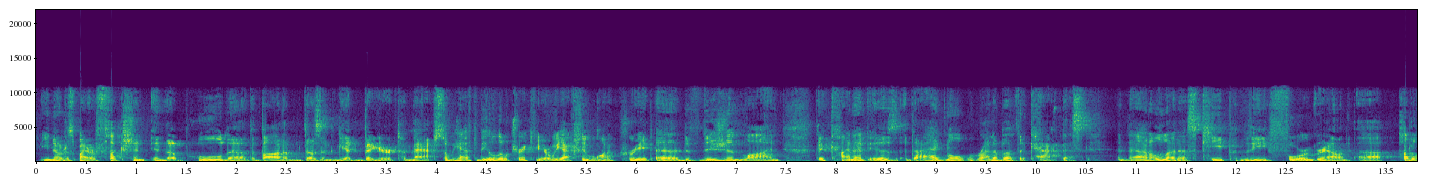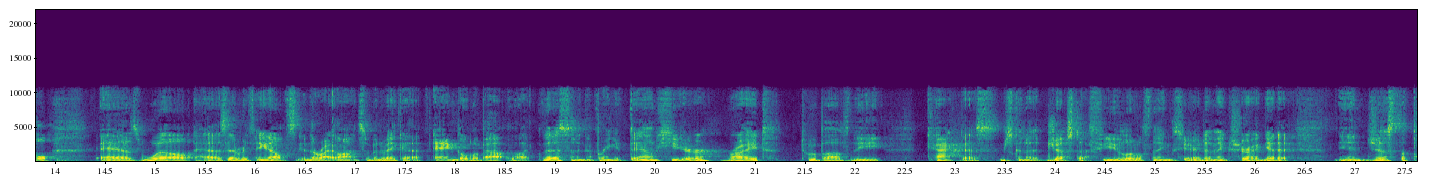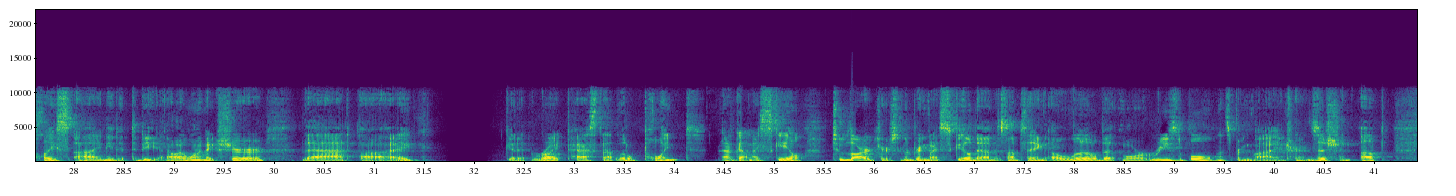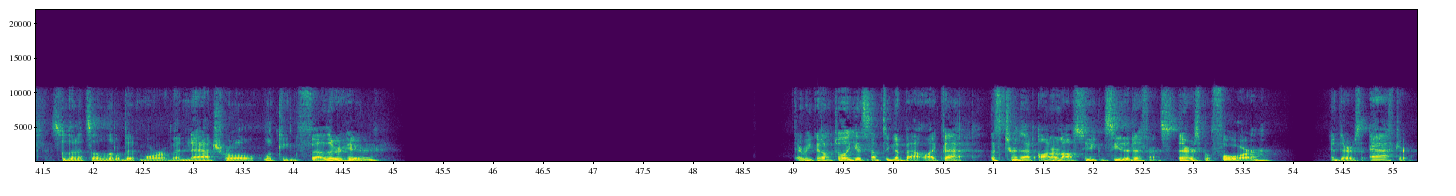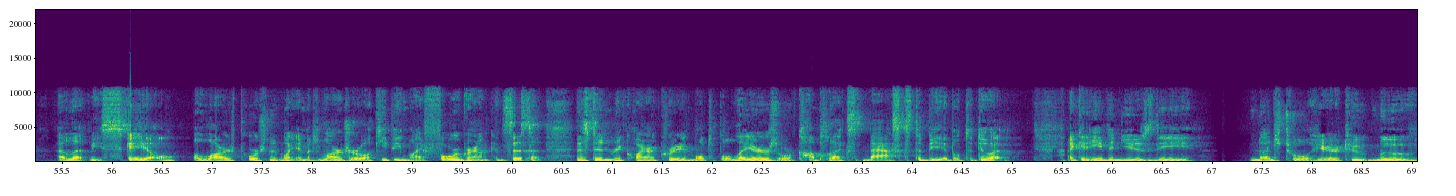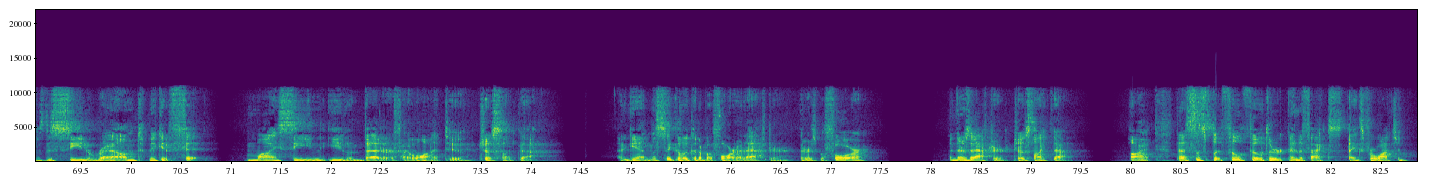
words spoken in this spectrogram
you notice my reflection in the pool down at the bottom doesn't get bigger to match. So we have to be a little trickier. We actually want to create a division line that kind of is diagonal right above the cactus. And that'll let us keep the foreground uh, puddle as well as everything else in the right line. So I'm going to make an angle about like this, and I'm going to bring it down here, right to above the cactus. I'm just going to adjust a few little things here to make sure I get it in just the place I need it to be. Now I want to make sure that I get it right past that little point. I've got my scale too large here, so I'm going to bring my scale down to something a little bit more reasonable. Let's bring my transition up so that it's a little bit more of a natural looking feather here. There we go, until I get something about like that. Let's turn that on and off so you can see the difference. There's before and there's after. That let me scale a large portion of my image larger while keeping my foreground consistent. This didn't require creating multiple layers or complex masks to be able to do it. I can even use the nudge tool here to move the scene around to make it fit my scene even better if I wanted to, just like that. Again, let's take a look at a before and an after. There's before, and there's after, just like that. All right, that's the split field filter in effects. Thanks for watching.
